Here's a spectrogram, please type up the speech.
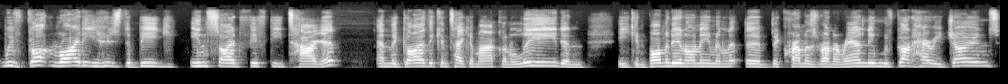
we've got Righty, who's the big inside 50 target and the guy that can take a mark on a lead and he can bomb it in on him and let the, the crummers run around him. We've got Harry Jones,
